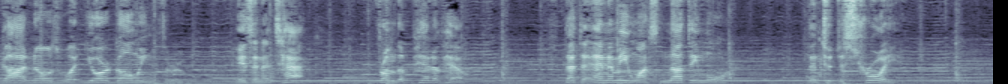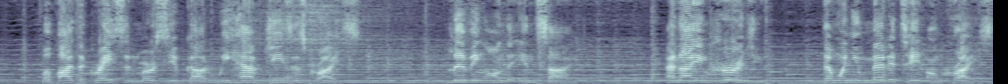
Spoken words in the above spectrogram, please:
God knows what you're going through is an attack from the pit of hell. That the enemy wants nothing more than to destroy you. But by the grace and mercy of God, we have Jesus Christ living on the inside. And I encourage you that when you meditate on Christ,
